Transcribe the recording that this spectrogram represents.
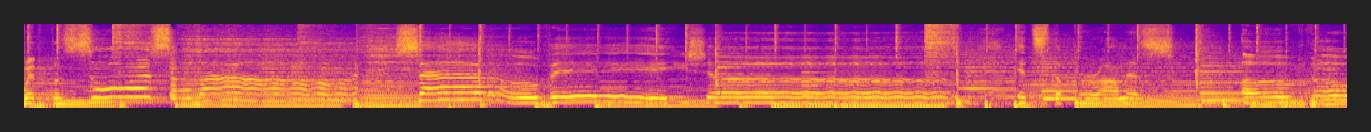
with the source of our salvation. It's the promise of the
